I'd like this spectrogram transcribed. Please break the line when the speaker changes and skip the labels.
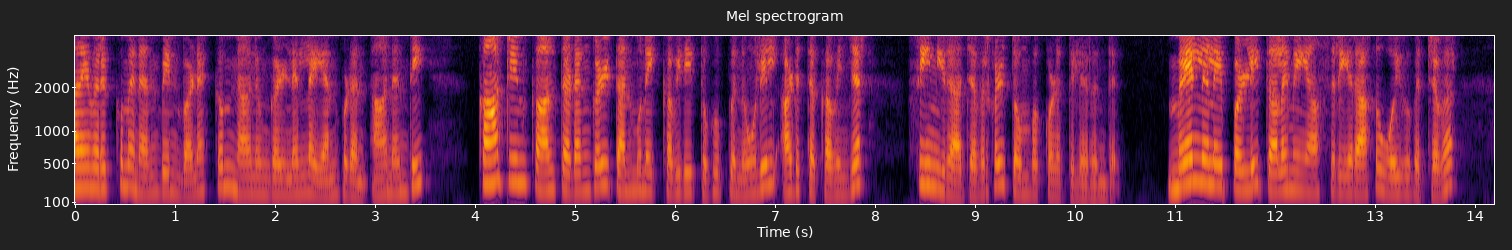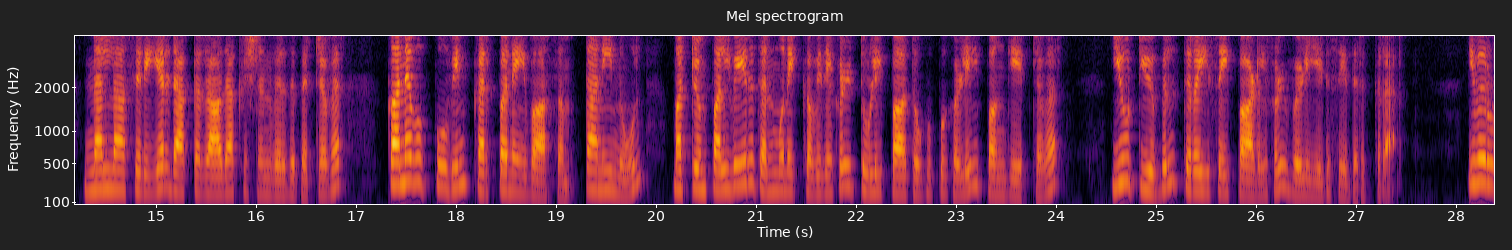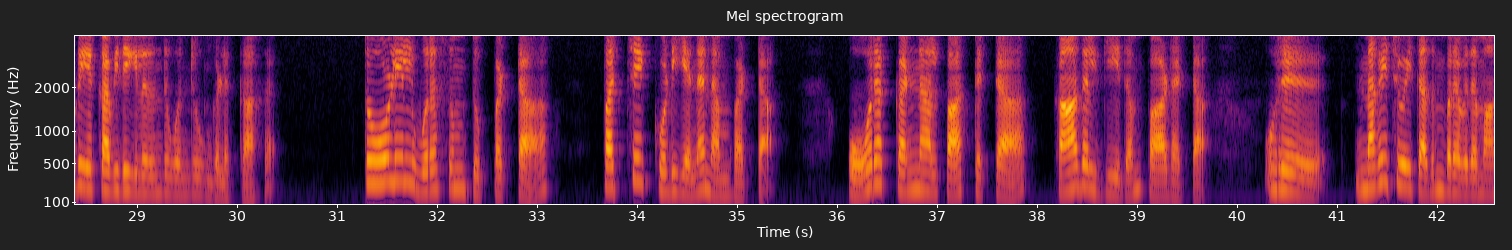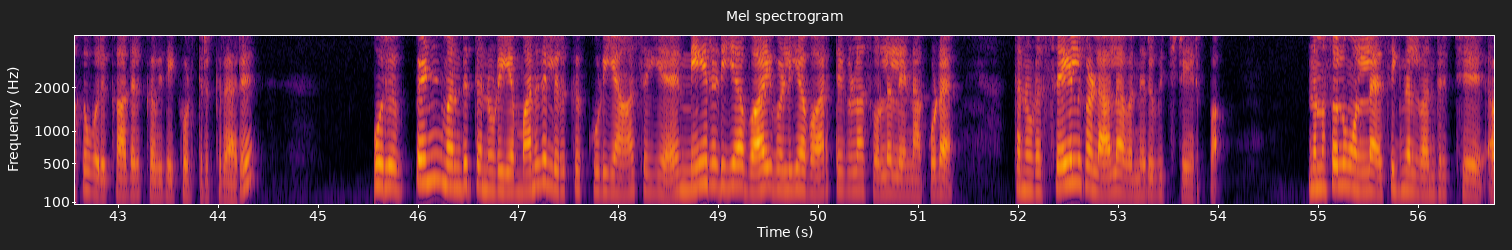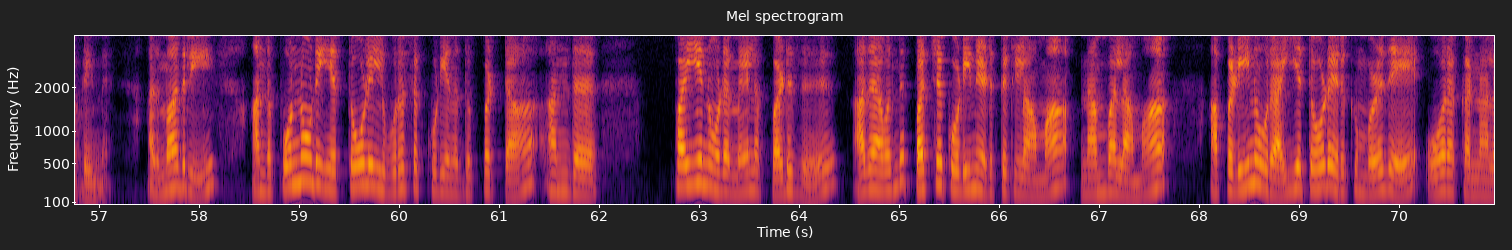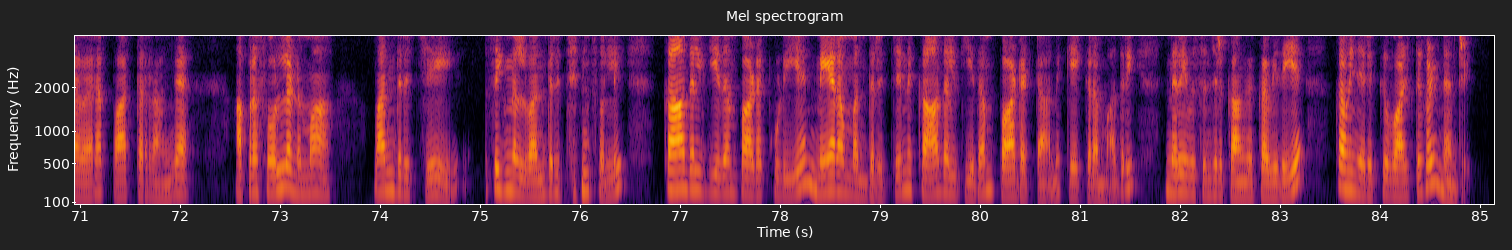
அனைவருக்கும் என் அன்பின் வணக்கம். நான் உங்கள் நெல்லை அன்புடன் ஆனந்தி. காற்றின் கால் தடங்கள் தன்முனை கவிதை தொகுப்பு நூலில் அடுத்த கவிஞர் சீனிராஜ் அவர்கள் தொம்பக்குளத்திலிருந்து. மேல்நிலைப்பள்ளி தலைமை ஆசிரியராக ஓய்வு பெற்றவர் நல்லாசிரியர் டாக்டர் ராதாகிருஷ்ணன் விருது பெற்றவர் கனவுப்பூவின் கற்பனை வாசம் தனி நூல் மற்றும் பல்வேறு தன்முனை கவிதைகள் துளிப்பா தொகுப்புகளில் பங்கேற்றவர். யூடியூபில் திரை இசை பாடல்கள் வெளியீடு செய்திருக்கிறார். இவருடைய கவிதையிலிருந்து ஒன்று உங்களுக்காக. தோளில் உரசும் துப்பட்டா பச்சை கொடியென நம்பட்டா. ஓரக்கண்ணால் பார்த்துட்டா காதல் கீதம் பாடட்டா. ஒரு நகைச்சுவை ததும்புற விதமாக ஒரு காதல் கவிதை கொடுத்துருக்கிறாரு. ஒரு பெண் வந்து தன்னுடைய மனதில் இருக்கக்கூடிய ஆசையை நேரடியாக வாய் வழியாக வார்த்தைகளாக சொல்லலைன்னா கூட தன்னோட செயல்களால் அவன் நிரூபிச்சிட்டே இருப்பாள் நம்ம சொல்லுவோம்ல சிக்னல் வந்துருச்சு அப்படின்னு. அது மாதிரி அந்த பொண்ணுடைய தோளில் உரசக்கூடிய அந்த துப்பட்டா அந்த பையனோட மேலே படுது. அதை வந்து பச்சை கொடின்னு எடுத்துக்கலாமா நம்பலாமா? அப்படின்னு ஒரு ஐயத்தோடு இருக்கும் பொழுதே ஓரக்கண்ணால் வேற பார்த்துட்றாங்க அப்புறம் சொல்லணுமா? வந்துருச்சு சிக்னல் வந்துருச்சுன்னு சொல்லி காதல் கீதம் பாடக்கூடிய நேரம் வந்துருச்சுன்னு காதல் கீதம் பாடட்டான்னு கேட்குற மாதிரி நிறைவு செஞ்சுருக்காங்க கவிதையை. கவிஞருக்கு வாழ்த்துகள் நன்றி.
